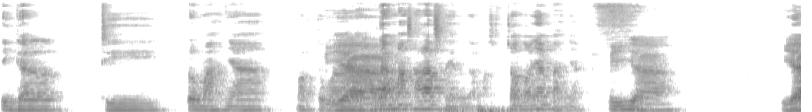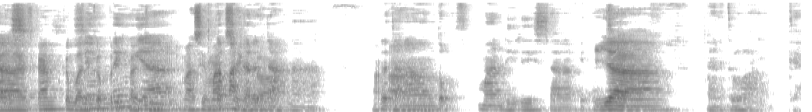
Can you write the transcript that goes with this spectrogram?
tinggal di rumahnya mertua. Iya. enggak masalah sebenarnya enggak masalah. Contohnya banyak. Iya. Ya, ya kan kembali ke pribadi ya masing-masing ada rencana rencana. Heeh. untuk mandiri secara finansial iya. dan keluarga.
